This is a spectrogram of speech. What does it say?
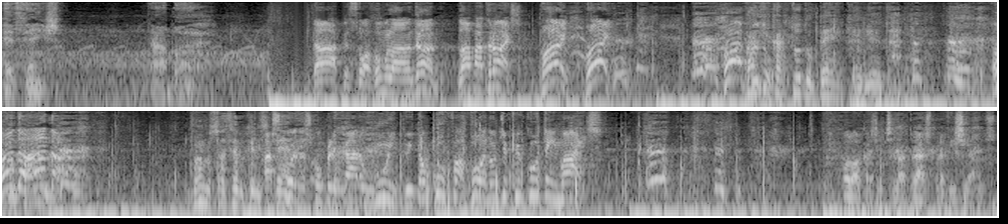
Reféns? Tá bom. Tá, pessoal, vamos lá, andando. Lá pra trás. Vai, vai! Rápido! Vai ficar tudo bem, querida. Anda, anda! Vamos fazer o que eles As pedem. coisas complicaram muito, então, por favor, não dificultem mais. Coloca a gente lá atrás para vigiá-los.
